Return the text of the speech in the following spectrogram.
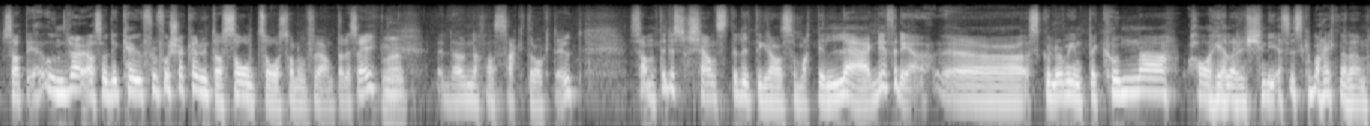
Så att jag undrar, alltså det kan ju, för det första kan det inte ha sålt så som de förväntade sig. Nej. Det har de nästan sagt rakt ut. Samtidigt så känns det lite grann som att det är läge för det. Eh, skulle de inte kunna ha hela den kinesiska marknaden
